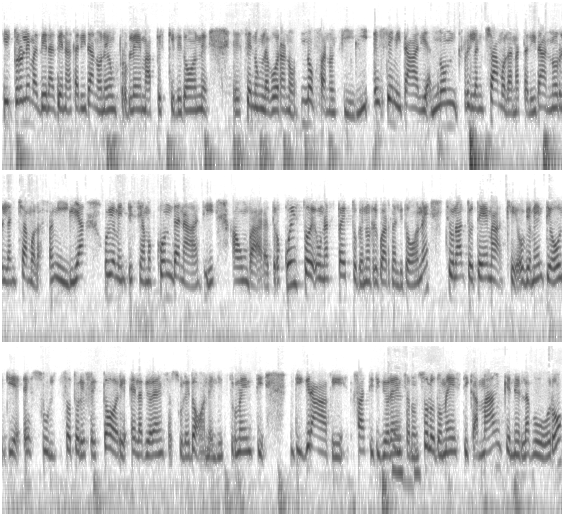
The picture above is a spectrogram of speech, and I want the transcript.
Il problema della denatalità non è un problema perché le donne eh, se non lavorano non fanno i figli e se in Italia non rilanciamo la natalità, non rilanciamo la famiglia, ovviamente siamo condannati a un baratro. Questo è un aspetto che non riguarda le donne, c'è un altro tema che ovviamente oggi è sul, sotto riflettori, è la violenza sulle donne, gli strumenti di gravi fatti di violenza certo. non solo domestica ma anche nel lavoro,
